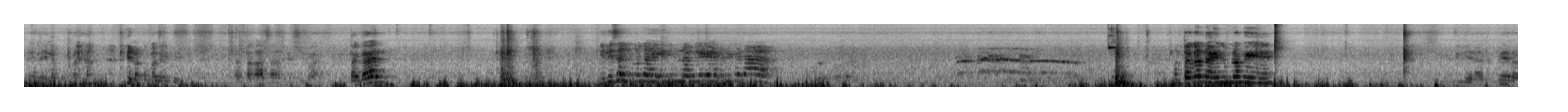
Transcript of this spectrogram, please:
Ayun, ilan ko pala. Ilan ko pala yun. Tatakasan natin si Ba. Tagal! Bilisan mo na, inom lang eh. Halika na! Ang tagal eh. Bibigyan natin, pero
